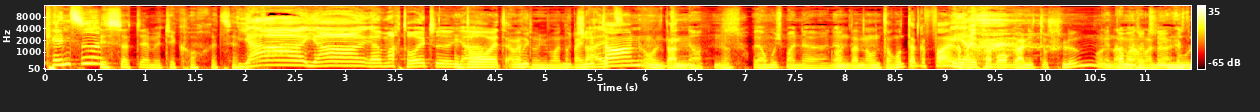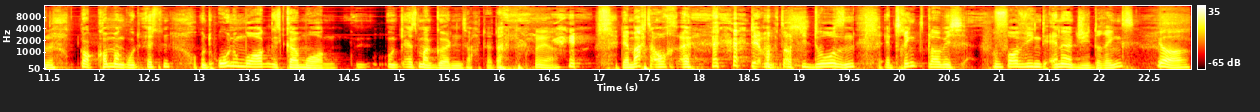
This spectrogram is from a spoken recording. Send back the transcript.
kennst du? Ist das der mit dem Kochrezept? Ja, ja, er macht heute, ja. da jetzt einmal mal reingetan und dann- Genau. ja. Und dann muss man, äh, ne? Und dann unter runtergefallen, Ja. aber jetzt aber auch gar nicht so schlimm. Und Dann kann man haben wir die essen. Ja, kann man gut essen. Und ohne morgen ist kein Morgen. Und erstmal gönnen, sagt er dann. Ja. Der macht auch, äh, der macht auch die Dosen. Er trinkt, glaube ich, vorwiegend Energy Drinks Ja.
